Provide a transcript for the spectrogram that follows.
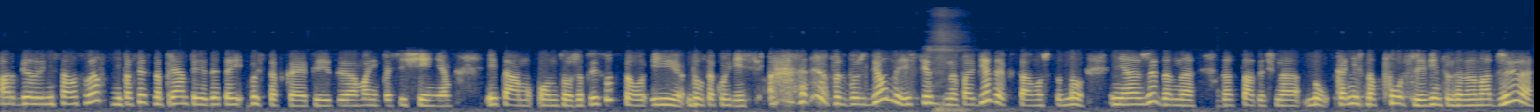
Art Gallery South Wales непосредственно прямо перед этой выставкой, перед э, моим посещением. И там он тоже присутствовал и был такой весь возбужденный, естественно, победой, потому что, ну, неожиданно достаточно, ну, конечно, после Винсента Намаджира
